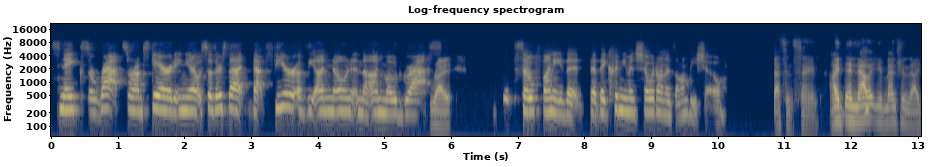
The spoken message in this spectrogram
snakes or rats or i'm scared. And you know so there's that that fear of the unknown and the unmowed grass. Right. It's so funny that that they couldn't even show it on a zombie show. That's insane. I and now that you mentioned that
